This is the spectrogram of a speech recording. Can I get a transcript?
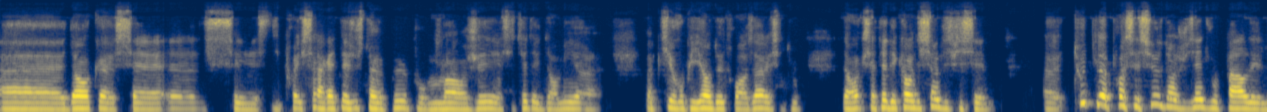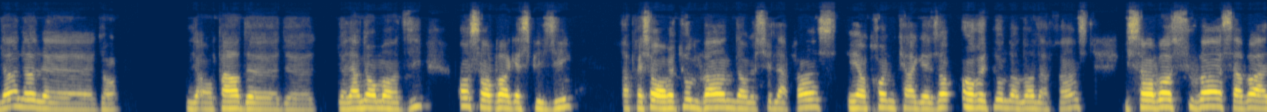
Euh, donc, euh, c'est, il s'arrêtait juste un peu pour manger et ainsi de suite et dormir un petit roupillon deux, trois heures et c'est tout. Donc, c'était des conditions difficiles. tout le processus dont je viens de vous parler là, là donc, on parle de, de, de, la Normandie, on s'en va à Gaspésie, après ça, on retourne vendre dans le sud de la France et en prend une cargaison, on retourne dans le nord de la France. Il s'en va souvent, ça va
